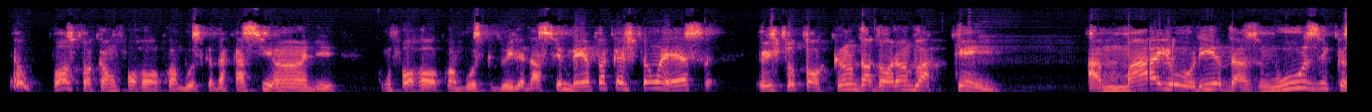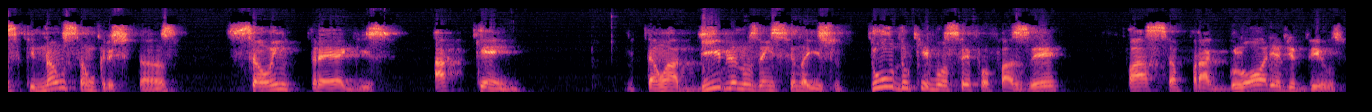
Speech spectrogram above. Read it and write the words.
Eu posso tocar um forró com a música da Cassiane, um forró com a música do William Nascimento. A questão é essa. Eu estou tocando, adorando a quem? A maioria das músicas que não são cristãs são entregues a quem? Então a Bíblia nos ensina isso. Tudo que você for fazer, faça para a glória de Deus.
